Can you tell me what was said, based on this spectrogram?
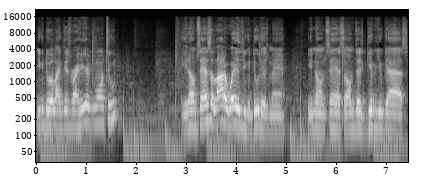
you can do it like this right here if you want to. You know what I'm saying? There's a lot of ways you can do this, man. You know what I'm saying? So I'm just giving you guys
